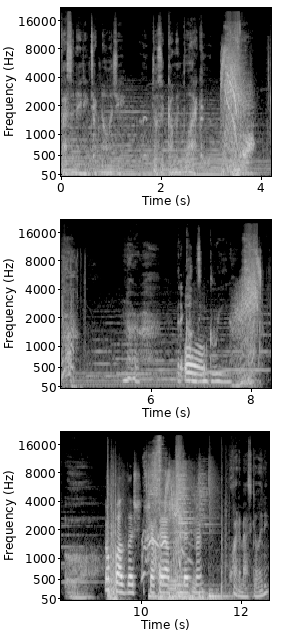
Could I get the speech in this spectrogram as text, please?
Fascinating technology. Does it come in black? No, but it comes Oh. in green. Çok fazla şaka yaptım Batman. Quite emasculating.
